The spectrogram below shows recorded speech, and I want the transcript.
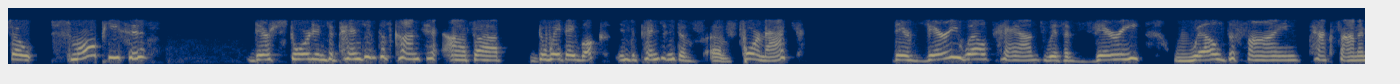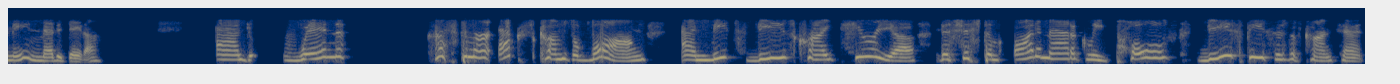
So small pieces, they're stored independent of content of uh, the way they look, independent of, of format. They're very well tagged with a very well defined taxonomy and metadata. And when customer X comes along and meets these criteria, the system automatically pulls these pieces of content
